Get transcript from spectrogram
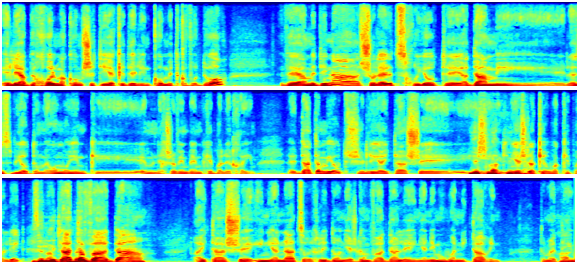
אליה בכל מקום שתהיה כדי לנקום את כבודו, והמדינה שוללת זכויות אה, אדם מלסביות או מהומואים כי הם נחשבים בהם כבעלי חיים. דת המיעוט שלי הייתה ש... יש להכיר יש בה. להכיר בה כפליט. זה לא דת התקבל? הוועדה הייתה שעניינה צריך לדון, יש גם ועדה לעניינים הומניטריים. זאת אומרת, אה, אם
